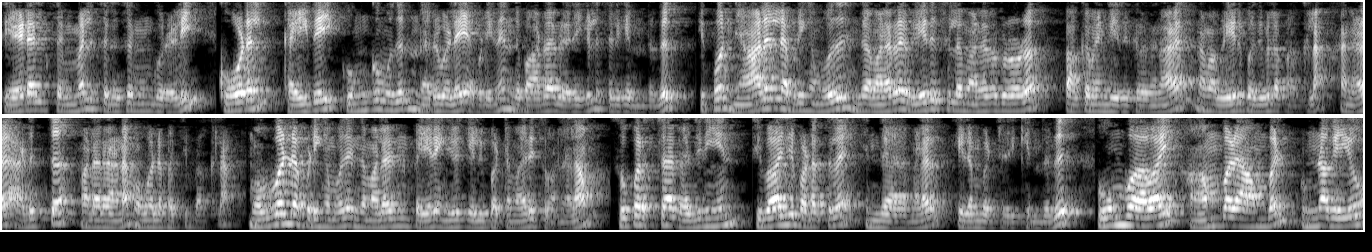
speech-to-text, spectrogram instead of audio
சேடல் செம்மல் சிறுசங்குரளி கோடல் கைதை குங்குமுதல் நறுவலை அப்படின்னு இந்த பாடல் வரிகள் செல்கின்றது. இப்போ ஞாழல் அப்படிங்கும்போது இந்த மலரை வேறு சில மலர்களோட பார்க்க வேண்டி இருக்கிறதுனால நம்ம வேறு பதிவில் பார்க்கலாம். அதனால அடுத்த மலரான மொவ்வலை பற்றி பார்க்கலாம். மொவ்வல் அப்படிங்கும்போது இந்த மலரின் பெயர் எங்கேயோ கேள்விப்பட்ட மாதிரி தோணலாம். சூப்பர் ஸ்டார் ரஜினியின் சிவாஜி படத்தில் இந்த மலர் இடம்பெற்றிருக்கின்றது. பூம்பாவாய் ஆம்பல் ஆம்பல் புன்னகையோ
